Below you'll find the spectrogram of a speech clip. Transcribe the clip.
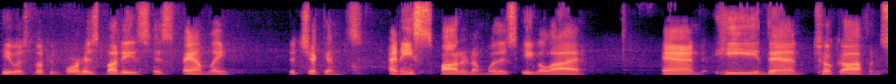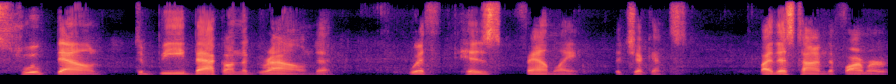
he was looking for his buddies, his family, the chickens, and he spotted them with his eagle eye. And he then took off and swooped down to be back on the ground with his family, the chickens. By this time, the farmer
